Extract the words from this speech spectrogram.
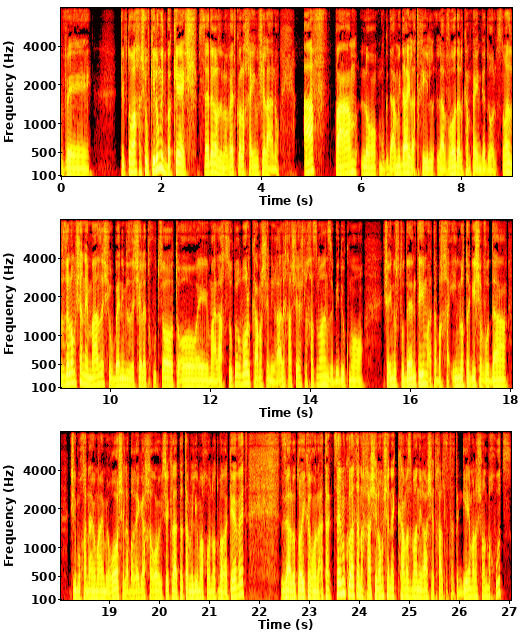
וטיפ נורא חשוב, כאילו מתבקש, בסדר? אבל זה מלווה את כל החיים שלנו. אף פעם לא מוקדם מדי להתחיל לעבוד על קמפיין גדול. זאת אומרת, זה לא משנה מה זה, שהוא בין אם זה שלט חוצות או אה, מהלך סופרבול, כמה שנראה לך שיש לך זמן, זה בדיוק כמו כשהיינו סטודנטים, אתה בחיים לא תגיש עבודה כשהיא מוכנה יומיים מראש, אלא ברגע האחרון כשהקלטת את המילים האחרונות ברכבת. זה על אותו עיקרון. אתה צא מנקודת הנחה שלא משנה כמה זמן נראה שהתחלת, אתה תגיע עם הלשון בחוץ,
